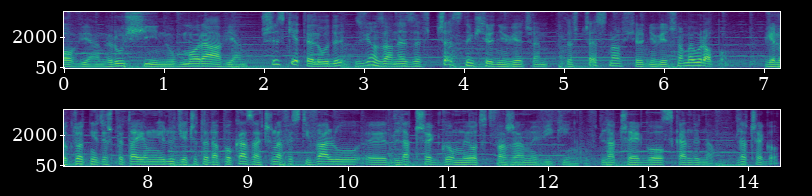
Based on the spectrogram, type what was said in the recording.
Słowian, Rusinów, Morawian. Wszystkie te ludy związane ze wczesnym średniowieczem, ze wczesno-średniowieczną Europą. Wielokrotnie też pytają mnie ludzie, czy to na pokazach, czy na festiwalu, y, dlaczego my odtwarzamy wikingów, dlaczego Skandynawów, dlaczego?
